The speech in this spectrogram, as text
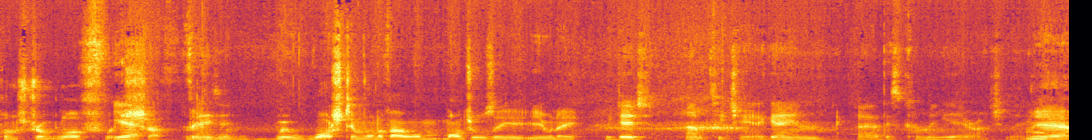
Punch Drunk Love, which Yeah, I think amazing. we watched in one of our modules at uni. We did. I'm teaching it again uh, this coming year, actually. Yeah,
